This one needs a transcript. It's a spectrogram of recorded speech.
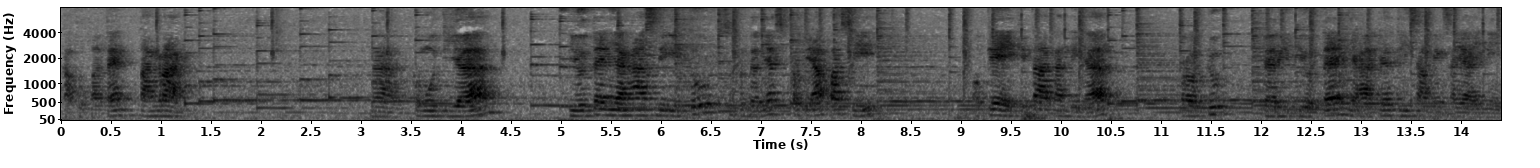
Kabupaten Tangerang. Nah, kemudian biotank yang asli itu sebenarnya seperti apa sih? Oke, kita akan lihat produk dari biotank yang ada di samping saya ini.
